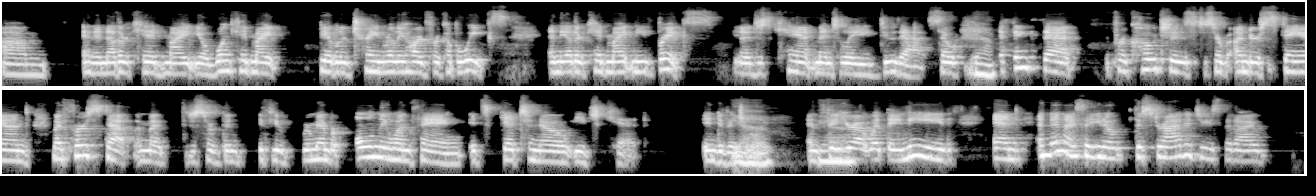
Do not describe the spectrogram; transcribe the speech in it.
um, and another kid might you know one kid might be able to train really hard for a couple weeks and the other kid might need breaks you know just can't mentally do that so yeah. i think that for coaches to sort of understand my first step and my just sort of the, if you remember only one thing it's get to know each kid individually yeah. and yeah. figure out what they need and and then i say you know the strategies that i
